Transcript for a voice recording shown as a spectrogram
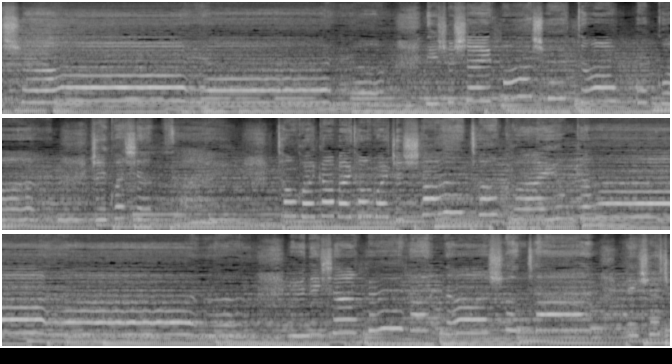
是爱啊呀，你是谁或许都不管，只管现在痛快告白，痛快转身，痛快勇敢。与你相遇的那瞬间，冰雪。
